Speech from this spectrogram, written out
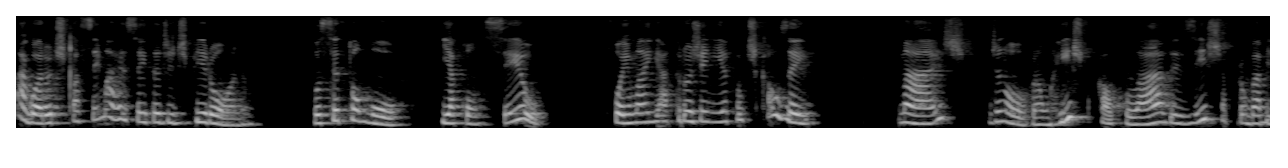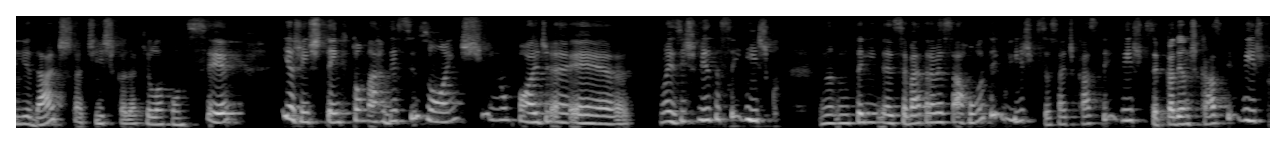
Agora, eu te passei uma receita de dipirona, você tomou e aconteceu, foi uma iatrogenia que eu te causei. Mas, de novo, é um risco calculado, existe a probabilidade estatística daquilo acontecer, e a gente tem que tomar decisões e não pode é, é não existe vida sem risco. Não, não tem, você vai atravessar a rua, tem risco. Você sai de casa, tem risco. Você fica dentro de casa, tem risco.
